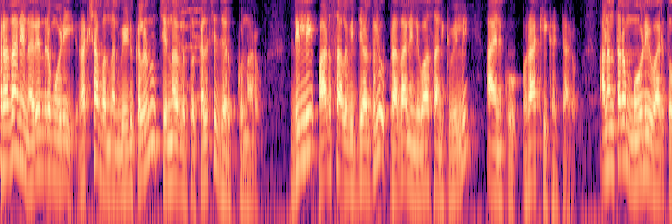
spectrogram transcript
ప్రధాని నరేంద్ర మోడీ రక్షాబంధన్ వేడుకలను చిన్నారులతో కలిసి జరుపుకున్నారు. ఢిల్లీ పాఠశాల విద్యార్థులు ప్రధాని నివాసానికి వెళ్ళి ఆయనకు రాఖీ కట్టారు. అనంతరం మోడీ వారితో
